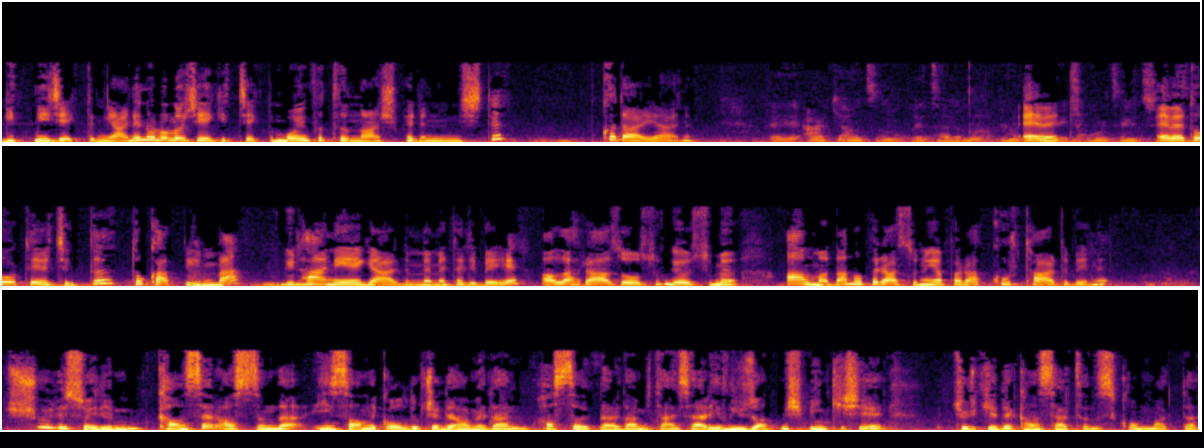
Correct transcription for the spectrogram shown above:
gitmeyecektim yani. Nörolojiye gidecektim. Boyun fıtığından şüphelenilmişti. Bu kadar yani. Ee, erken tanı ve tarama Evet. ortaya çıktı. Evet ortaya çıktı. Tokatlıyım ben. Gülhane'ye geldim Mehmet Ali Bey'e. Allah razı olsun göğsümü almadan operasyonu yaparak kurtardı beni. Şöyle söyleyeyim, kanser aslında insanlık oldukça devam eden hastalıklardan bir tanesi. Her yıl 160 bin kişiye Türkiye'de kanser tanısı konmakta.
